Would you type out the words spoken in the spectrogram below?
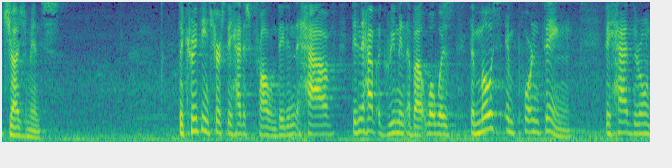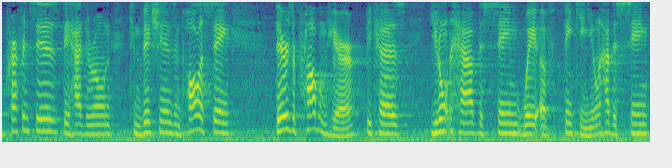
judgments. The Corinthian church, they had this problem. They didn't have, they didn't have agreement about what was the most important thing. They had their own preferences, they had their own convictions, and Paul is saying there's a problem here because you don't have the same way of thinking. You don't have the same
